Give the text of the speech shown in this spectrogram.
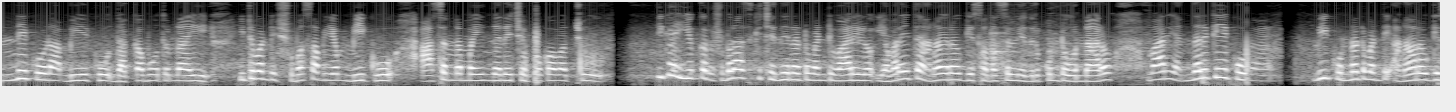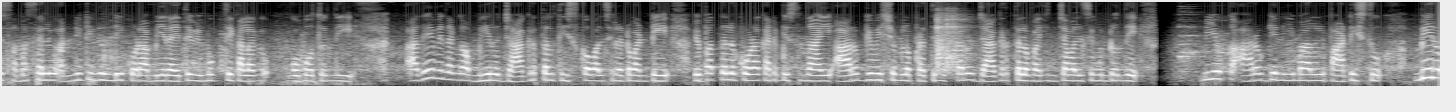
అన్నీ కూడా మీకు దక్కబోతున్నాయి. ఇటువంటి శుభ సమయం మీకు ఆసన్నమైందనే చెప్పుకోవచ్చు. ఇక ఈ యొక్క వృషభరాశికి చెందినటువంటి వారిలో ఎవరైతే అనారోగ్య సమస్యలను ఎదుర్కొంటూ ఉన్నారో వారి అందరికీ కూడా మీకున్నటువంటి అనారోగ్య సమస్యలు అన్నిటి నుండి కూడా మీరైతే విముక్తి కలగబోతుంది. అదేవిధంగా మీరు జాగ్రత్తలు తీసుకోవాల్సినటువంటి విపత్తులు కూడా కనిపిస్తున్నాయి. ఆరోగ్య విషయంలో ప్రతి ఒక్కరూ జాగ్రత్తలు వహించవలసి ఉంటుంది. మీ యొక్క ఆరోగ్య నియమాలను పాటిస్తూ మీరు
